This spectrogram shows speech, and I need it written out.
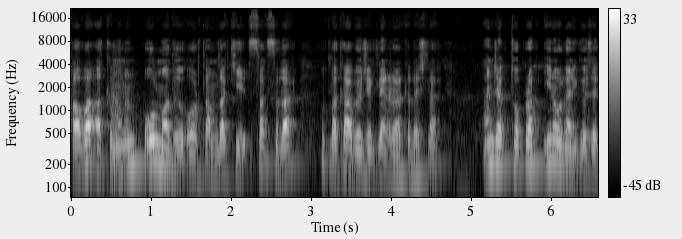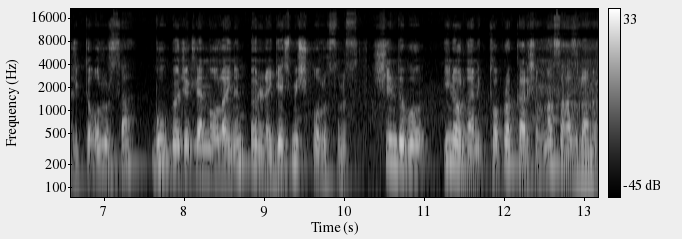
hava akımının olmadığı ortamdaki saksılar mutlaka böceklenir arkadaşlar. Ancak toprak inorganik özellikte olursa bu böceklenme olayının önüne geçmiş olursunuz. Şimdi bu inorganik toprak karışımı nasıl hazırlanır?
